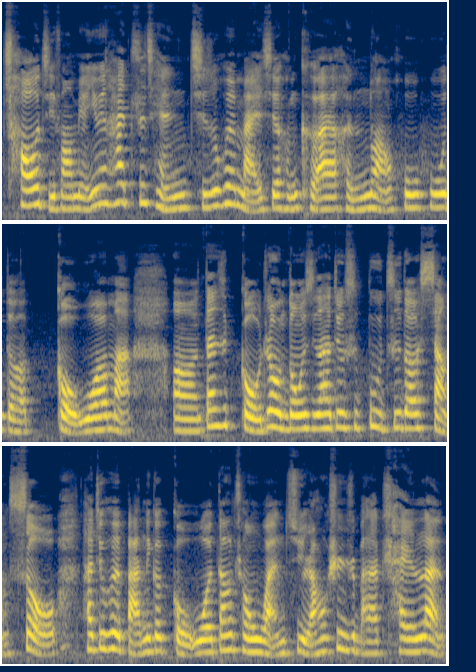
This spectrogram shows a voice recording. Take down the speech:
超级方便，因为他之前其实会买一些很可爱、很暖乎乎的。狗窝嘛，嗯，但是狗这种东西，它就是不知道享受，它就会把那个狗窝当成玩具，然后甚至把它拆烂。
